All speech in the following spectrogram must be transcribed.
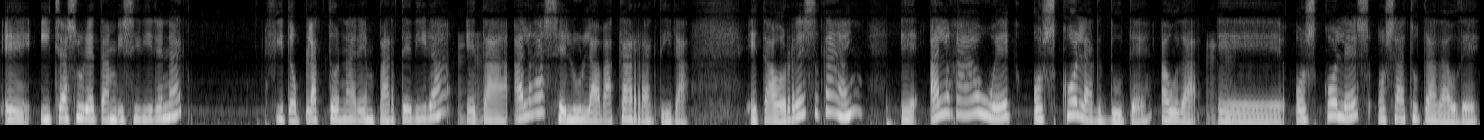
e, itxasuretan bizi direnak, fitoplaktonaren parte dira, Mhm. eta alga zelula bakarrak dira. Eta horrez gain, e, alga hauek oskolak dute, hau da, e, oskoles osatuta daude.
